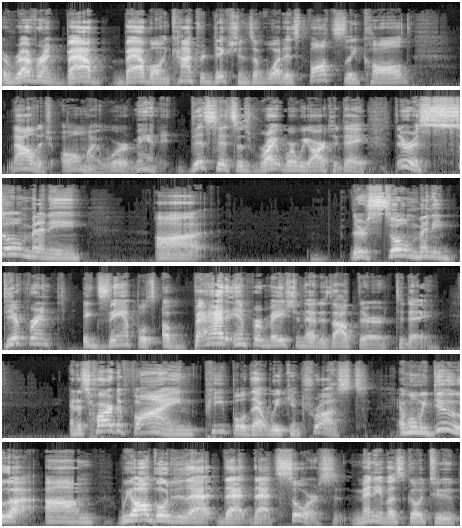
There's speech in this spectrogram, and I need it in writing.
irreverent bab- babble and contradictions of what is falsely called knowledge. Oh my word, man, this hits us right where we are today. There is so many uh there's so many different examples of bad information that is out there today. And it's hard to find people that we can trust. And when we do, uh, um, we all go to that that that source. Many of us go to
